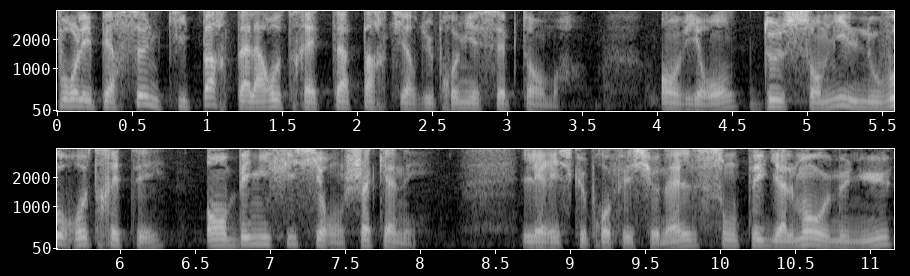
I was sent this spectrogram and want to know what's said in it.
pour les personnes qui partent à la retraite à partir du 1er septembre. Environ 200 000 nouveaux retraités en bénéficieront chaque année. Les risques professionnels sont également au menu.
